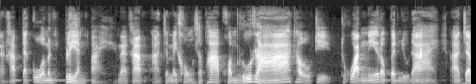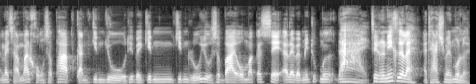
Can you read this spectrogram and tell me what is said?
นะครับแต่กลัวมันเปลี่ยนไปนะครับอาจจะไม่คงสภาพความรู้ราเท่าที่ทุกวันนี้เราเป็นอยู่ได้ อาจจะไม่สามารถคงสภาพการกินอยู่ที่ไปกินกินหรูอยู่สบายโอมากาเสะอะไรแบบนี้ทุกมื้อได้สิ่งเหล่านี้คืออะไร attachment หมดเลย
